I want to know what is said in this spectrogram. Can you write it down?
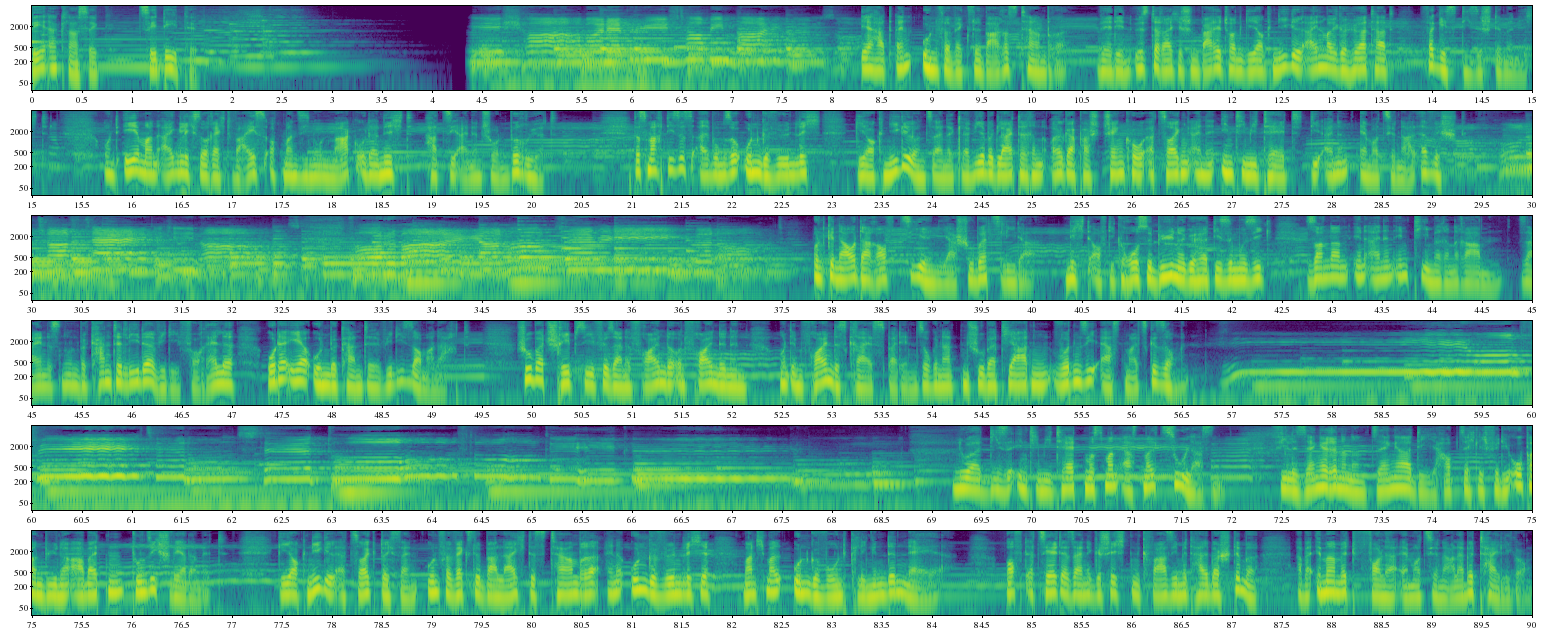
BR Klassik CD-Tipp Er hat ein unverwechselbares Timbre. Wer den österreichischen Bariton Georg Nigel einmal gehört hat, vergisst diese Stimme nicht. Und ehe man eigentlich so recht weiß, ob man sie nun mag oder nicht, hat sie einen schon berührt. Das macht dieses Album so ungewöhnlich. Georg Nigel und seine Klavierbegleiterin Olga Paschenko erzeugen eine Intimität, die einen emotional erwischt. Und genau darauf zielen ja Schuberts Lieder. Nicht auf die große Bühne gehört diese Musik, sondern in einen intimeren Rahmen. Seien es nun bekannte Lieder wie die Forelle oder eher unbekannte wie die Sommernacht. Schubert schrieb sie für seine Freunde und Freundinnen und im Freundeskreis bei den sogenannten Schubertiaden wurden sie erstmals gesungen. Wie uns der Duft Nur diese Intimität muss man erstmal zulassen. Viele Sängerinnen und Sänger, die hauptsächlich für die Opernbühne arbeiten, tun sich schwer damit. Georg Nigel erzeugt durch sein unverwechselbar leichtes Timbre eine ungewöhnliche, manchmal ungewohnt klingende Nähe. Oft erzählt er seine Geschichten quasi mit halber Stimme, aber immer mit voller emotionaler Beteiligung.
